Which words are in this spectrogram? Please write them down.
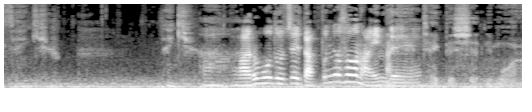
Thank you. Thank you. 아, 아르보도 제 나쁜 녀석은 I 아닌데. can't take this shit anymore.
